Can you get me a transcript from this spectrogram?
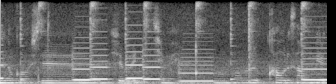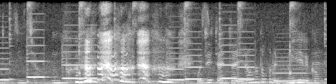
じの顔して渋い。ね渋いね薫さんを見るとおじいちゃん。うん。おじいちゃんじゃあいろんなとこで見見れるかもね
